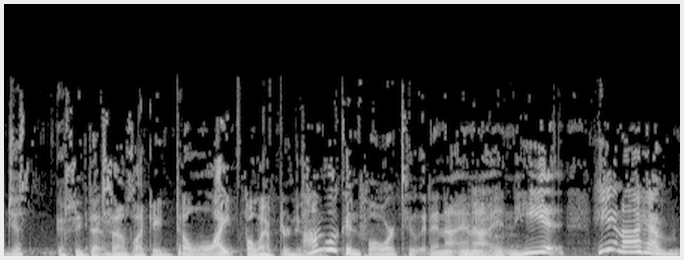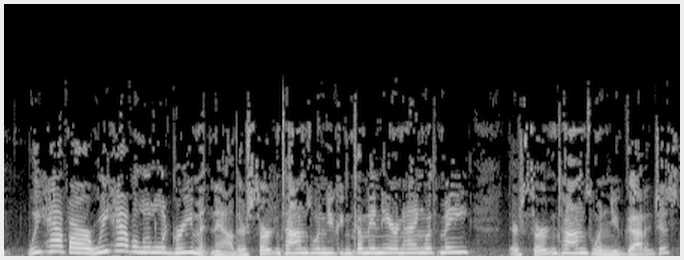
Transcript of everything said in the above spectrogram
just See, that sounds like a delightful afternoon. I'm looking forward to it and I, and I and he he and I have we have our we have a little agreement now. There's certain times when you can come in here and hang with me. There's certain times when you got to just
